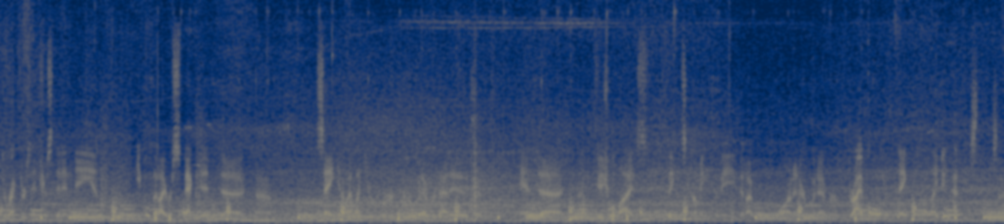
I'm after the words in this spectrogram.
directors interested in me and people that I respected uh, um, saying, you know, I like your work or whatever that is, and uh, visualize things coming to me that I wanted or whatever. Drive home and think, well, I do have these things. Uh,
